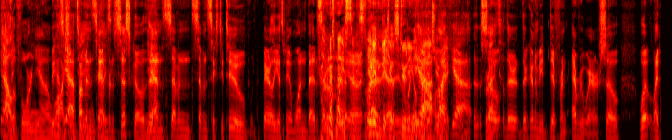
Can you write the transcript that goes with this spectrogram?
Yeah, California because Washington yeah, if I'm in San places. Francisco, Yeah. then seven seven sixty two barely gets me a one bedroom. 726. We didn't get you a studio Yeah, Wow. get you- yeah. So Correct. they're they're going to be different everywhere. So what like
